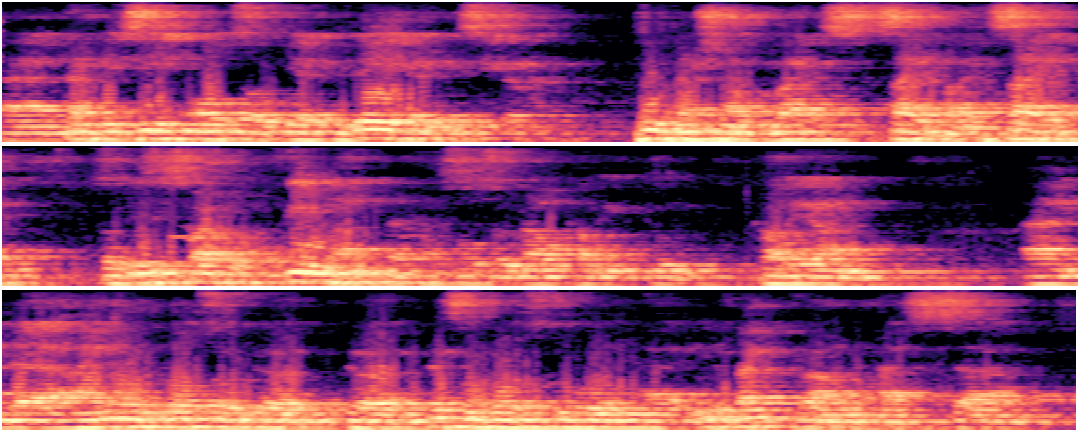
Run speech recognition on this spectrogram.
uh, can be seen also here today when we see two national flags side by side. So this is part of Finland that is also now coming to Kalyan. And uh, I know also the, the Road School uh, in the background has uh,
